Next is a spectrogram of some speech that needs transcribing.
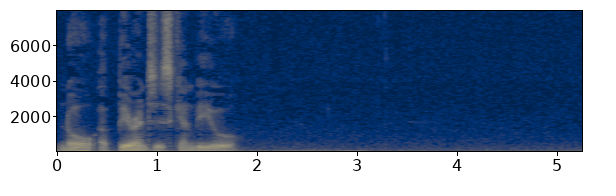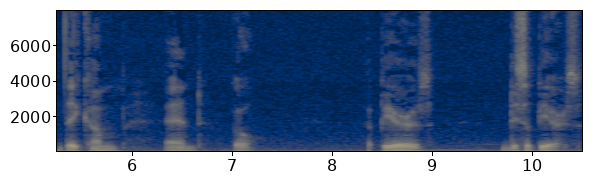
No appearances can be you. They come and go appears, disappears.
